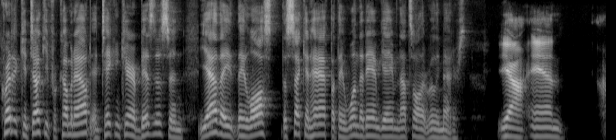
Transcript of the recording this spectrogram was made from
credit Kentucky for coming out and taking care of business. And yeah, they they lost the second half, but they won the damn game, and that's all that really matters. Yeah, and a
